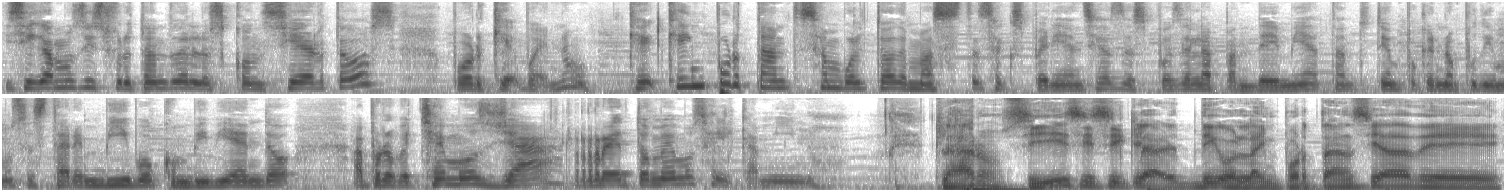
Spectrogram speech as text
y sigamos disfrutando de los conciertos porque bueno, qué, qué importantes han vuelto además estas experiencias después de la pandemia, tanto tiempo que no pudimos estar en vivo conviviendo, aprovechemos ya, retomemos el camino. Claro, sí, sí, sí, claro. Digo, la importancia de,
